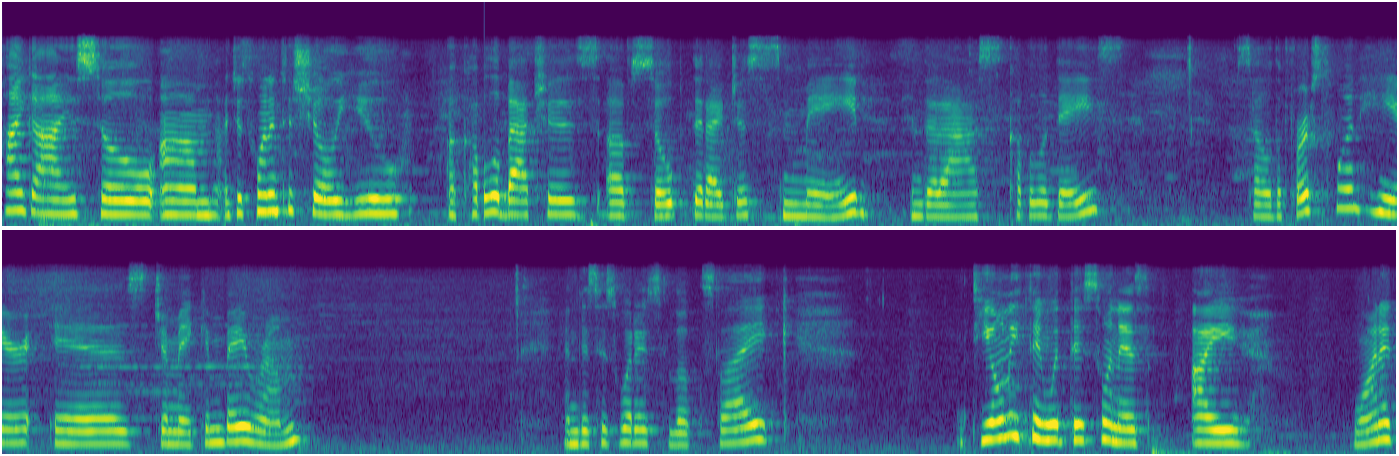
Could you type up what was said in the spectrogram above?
Hi guys, so um, I just wanted to show you a couple of batches of soap that I just made in the last couple of days. So the first one here is Jamaican Bay Rum. And this is what it looks like. The only thing with this one is I wanted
